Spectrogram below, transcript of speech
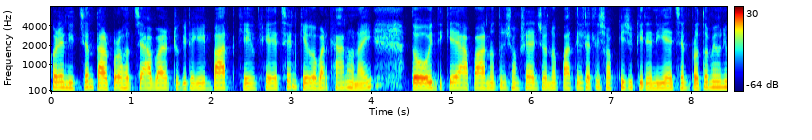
করে নিচ্ছেন। তারপর হচ্ছে আবার টুকিটাকি ভাত কেউ খেয়েছেন, কেউ আবার খানও নাই। তো ওইদিকে আপা নতুন সংসারের জন্য পাতিল টাতিল সব কিছু কিনে নিয়েছেন। প্রথমে উনি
